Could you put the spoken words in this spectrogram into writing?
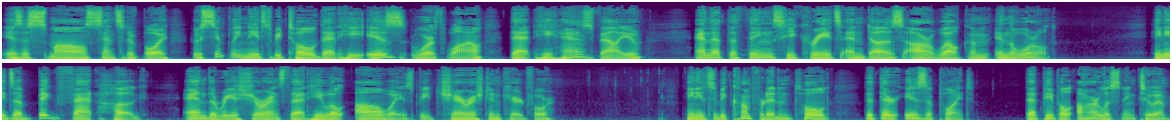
is a small, sensitive boy who simply needs to be told that he is worthwhile, that he has value, and that the things he creates and does are welcome in the world. He needs a big fat hug and the reassurance that he will always be cherished and cared for. He needs to be comforted and told that there is a point, that people are listening to him,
